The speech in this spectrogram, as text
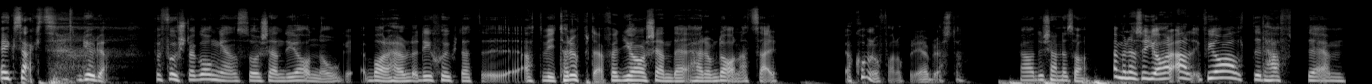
Exakt. Gud ja. För första gången så kände jag nog, bara häromdagen, det är sjukt att, att vi tar upp det, för jag kände häromdagen att så här, jag kommer nog fan operera brösten. Ja, du kände så? Ja, men alltså, jag, har all, för jag har alltid haft ja,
